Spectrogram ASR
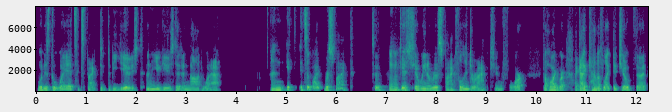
what is the way it's expected to be used? And you use it in that way. And it, it's about respect. So mm-hmm. just showing a respectful interaction for the hardware. Like I kind of like to joke that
